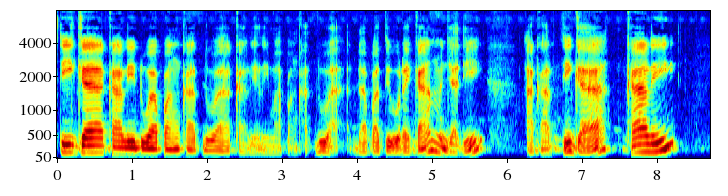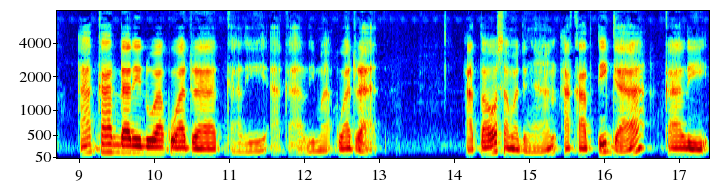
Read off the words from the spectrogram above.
3 kali 2 pangkat 2 kali 5 pangkat 2 dapat diuraikan menjadi akar 3 kali akar dari 2 kuadrat kali akar 5 kuadrat atau sama dengan akar 3 kali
